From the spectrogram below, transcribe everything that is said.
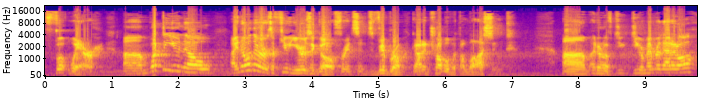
footwear, um, what do you know? I know there was a few years ago, for instance, Vibram got in trouble with a lawsuit. Um, I don't know if do you, do you remember that at all?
